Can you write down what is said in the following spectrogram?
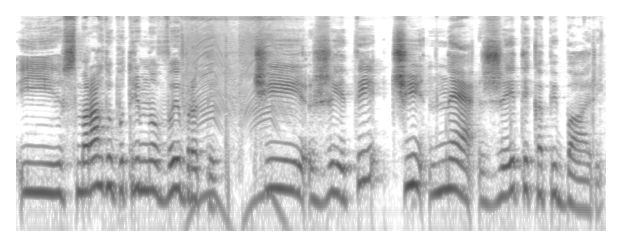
І смарагду потрібно вибрати, чи жити, чи не жити капібарі.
